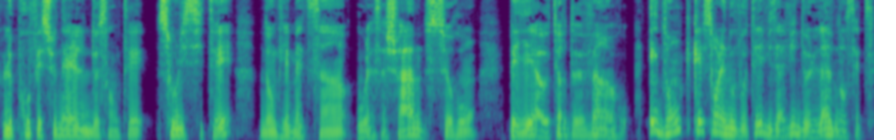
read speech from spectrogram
le professionnel de santé sollicité, donc les médecins ou la sage-femme, seront payés à hauteur de 20 euros. Et donc, quelles sont les nouveautés vis-à-vis de l'avenant 7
